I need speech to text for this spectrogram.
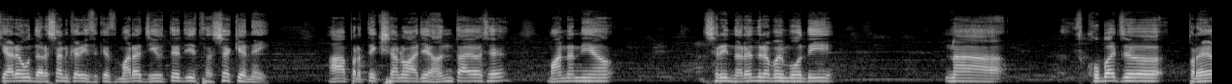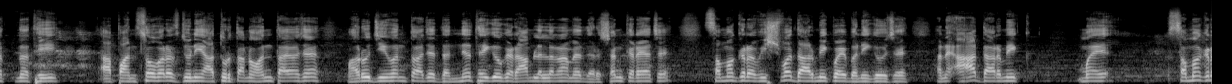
ક્યારે હું દર્શન કરી શકીશ, મારા જીવતેથી થશે કે નહીં? આ પ્રતીક્ષાનો આજે અંત આવ્યો છે. માનનીય શ્રી નરેન્દ્રભાઈ મોદીના ખૂબ જ પ્રયત્નથી આ પાંચસો વર્ષ જૂની આતુરતાનો અંત આવ્યો છે. મારું જીવન તો આજે ધન્ય થઈ ગયું કે રામલલ્લાના મેં દર્શન કર્યા છે. સમગ્ર વિશ્વ ધાર્મિકમય બની ગયું છે. અને આ ધાર્મિકમય સમગ્ર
